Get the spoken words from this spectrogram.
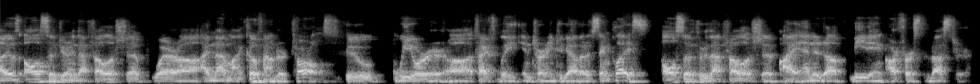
Uh, it was also during that fellowship where uh, I met my co-founder, Charles, who we were uh, effectively interning together at the same place. Also through that fellowship, I ended up meeting our first investor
